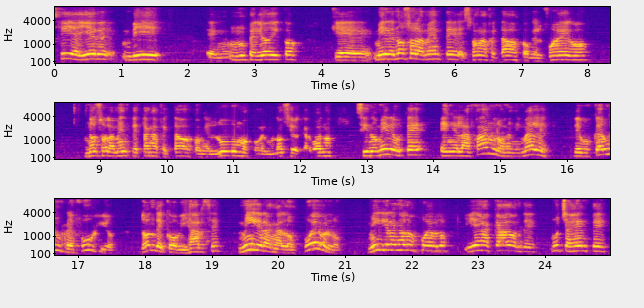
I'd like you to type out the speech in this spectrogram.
Sí, ayer vi en un periódico que, mire, no solamente son afectados con el fuego, no solamente están afectados con el humo, con el monóxido de carbono, sino mire usted, en el afán los animales de buscar un refugio donde cobijarse, migran a los pueblos, migran a los pueblos y es acá donde mucha gente,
